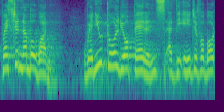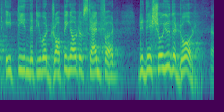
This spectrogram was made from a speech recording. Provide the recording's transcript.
Question number one When you told your parents at the age of about 18 that you were dropping out of Stanford, did they show you the door?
